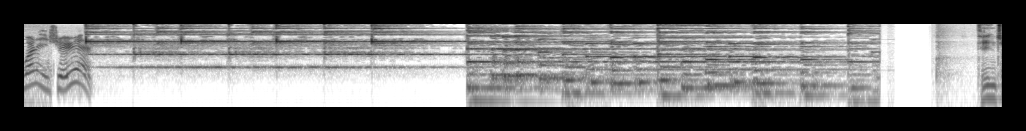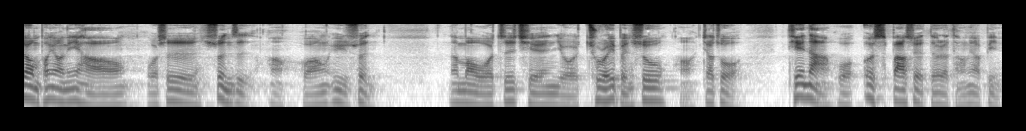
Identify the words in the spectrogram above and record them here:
管理学院。听众朋友你好，我是顺子啊，黄玉顺。那么我之前有出了一本书啊，叫做《天哪，我二十八岁得了糖尿病》。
